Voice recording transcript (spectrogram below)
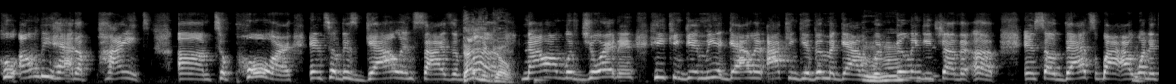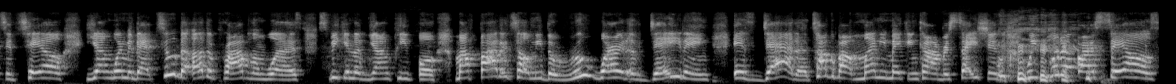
who only had a pint um, to pour into this gallon size of There love. Now I'm with Jordan. He can give me a gallon. I can give him a gallon. We're filling each other up. And so that's why I wanted to tell young women that too. The other problem was, speaking of young people, my father told me the root word of dating is data. Talk about money making conversations. We put up ourselves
